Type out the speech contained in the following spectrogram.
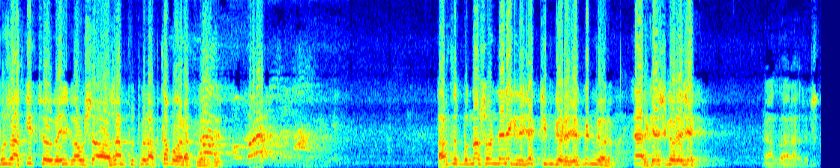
Bu zat ilk tövbeyi Gavs-ı Azam Kutbul Aktab olarak verdi. Artık bundan sonra nereye gidecek kim görecek bilmiyorum. Herkes görecek. Allah razı olsun.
